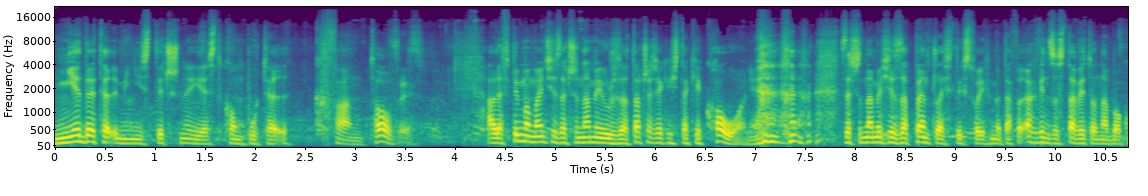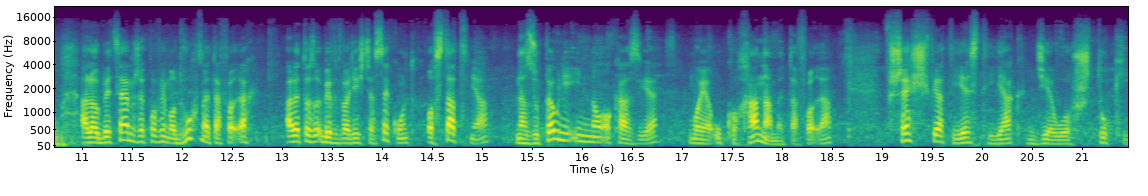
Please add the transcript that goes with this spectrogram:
Niedeterministyczny jest komputer kwantowy. Ale w tym momencie zaczynamy już zataczać jakieś takie koło, nie? zaczynamy się zapętlać w tych swoich metaforach, więc zostawię to na boku. Ale obiecałem, że powiem o dwóch metaforach, ale to zrobię w 20 sekund. Ostatnia, na zupełnie inną okazję, moja ukochana metafora. Wszechświat jest jak dzieło sztuki.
